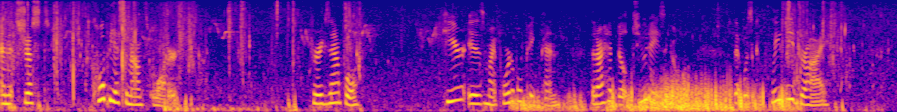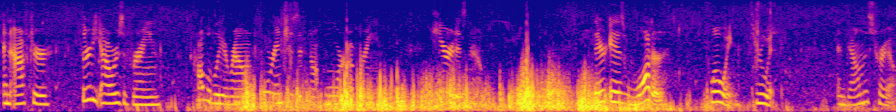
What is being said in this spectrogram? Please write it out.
And it's just copious amounts of water. For example, here is my portable pig pen that I had built two days ago that was completely dry and after 30 hours of rain, probably around 4 inches if not more of rain, it is now. There is water flowing through it and down this trail.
